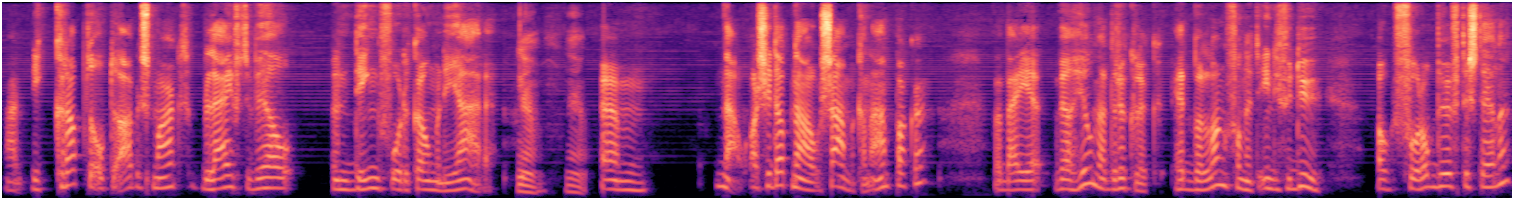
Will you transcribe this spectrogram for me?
Maar die krapte op de arbeidsmarkt blijft wel een ding voor de komende jaren. Ja, ja. Ehm, nou, als je dat nou samen kan aanpakken, waarbij je wel heel nadrukkelijk het belang van het individu ook voorop durft te stellen.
